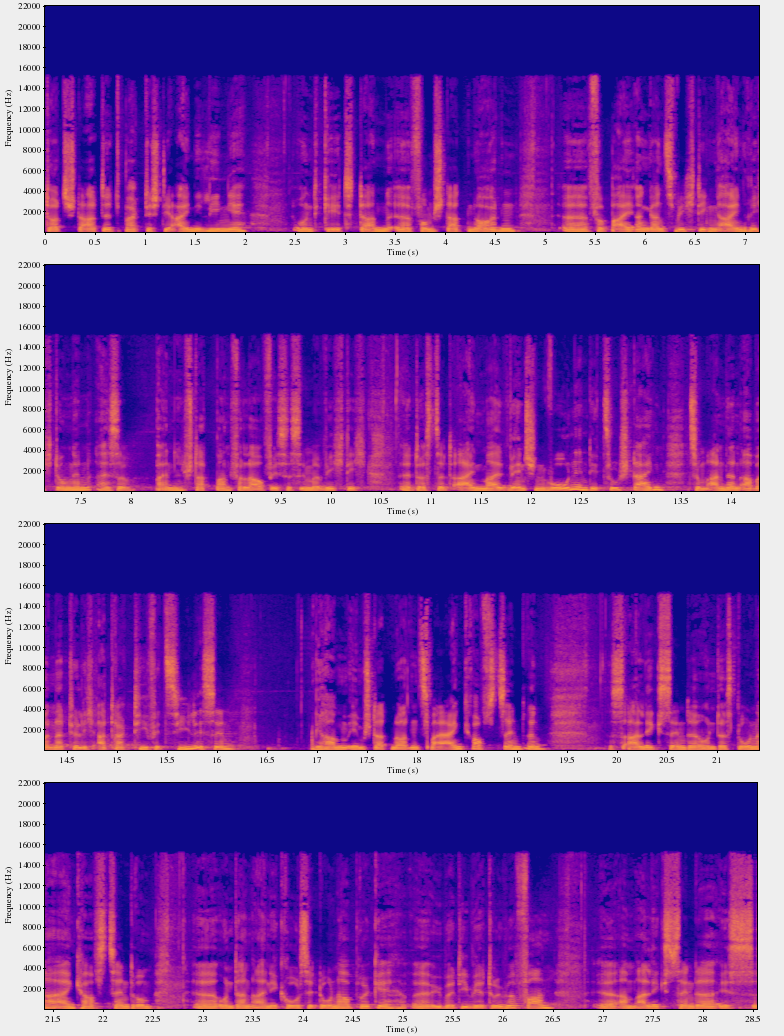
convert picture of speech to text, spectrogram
dort startet praktisch die eine Linie und geht dann äh, vom Stadtnorden äh, vorbei an ganz wichtigen Einrichtungen. Also bei einem Stadtbahnverlauf ist es immer wichtig, äh, dass dort einmal Menschen wohnen, die zusteigen, zum anderen aber natürlich attraktive Ziele sind wir haben im Stadtnorden zwei Einkaufszentren, das Alex Center und das Donau-Einkaufszentrum äh, und dann eine große Donaubrücke, äh, über die wir drüber fahren. Äh, am Alex Center ist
